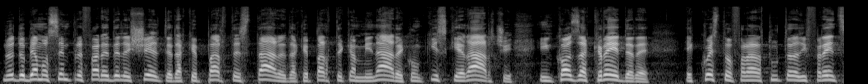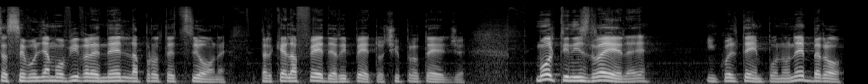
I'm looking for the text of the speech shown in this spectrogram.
Noi dobbiamo sempre fare delle scelte da che parte stare, da che parte camminare, con chi schierarci, in cosa credere e questo farà tutta la differenza se vogliamo vivere nella protezione perché la fede, ripeto, ci protegge. Molti in Israele in quel tempo non ebbero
